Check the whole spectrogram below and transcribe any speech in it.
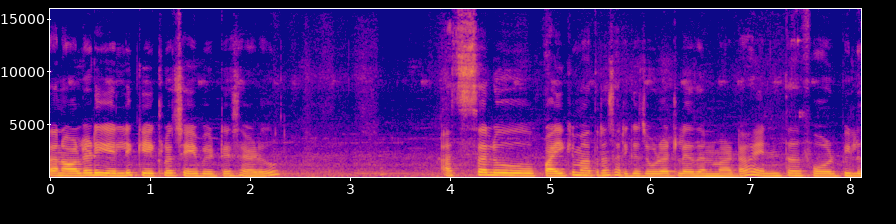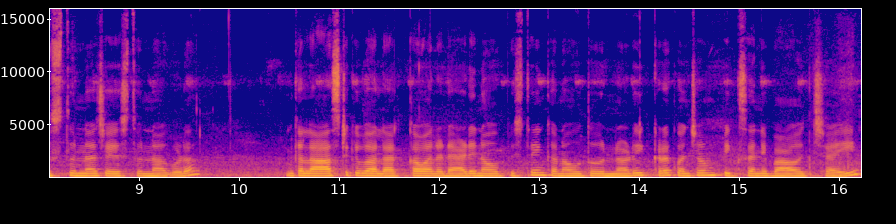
తను ఆల్రెడీ వెళ్ళి కేక్లో చేయి పెట్టేశాడు. అస్సలు పైకి మాత్రం సరిగ్గా చూడట్లేదు అనమాట ఎంత ఫో పిలుస్తున్నా చేస్తున్నా కూడా. ఇంకా లాస్ట్కి వాళ్ళ అక్క వాళ్ళ డాడీ నవ్విపిస్తే ఇంకా నవ్వుతూ ఉన్నాడు. ఇక్కడ కొంచెం పిక్స్ అన్నీ బాగా వచ్చాయి.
